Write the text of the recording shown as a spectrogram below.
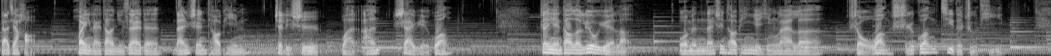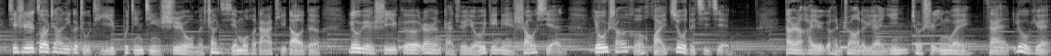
大家好，欢迎来到你最爱的男神调频，这里是晚安晒月光。转眼到了六月了，我们男神调频也迎来了守望时光季的主题。其实做这样一个主题，不仅仅是我们上期节目和大家提到的，六月是一个让人感觉有一点点稍显忧伤和怀旧的季节。当然，还有一个很重要的原因，就是因为在六月，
